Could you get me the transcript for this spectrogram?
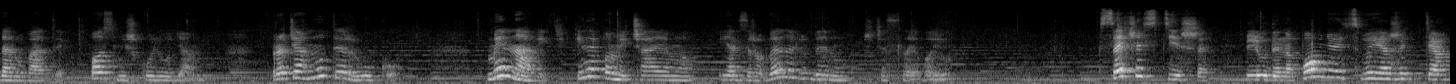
дарувати посмішку людям, протягнути руку. Ми навіть і не помічаємо, як зробили людину щасливою. Все частіше люди наповнюють своє життя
